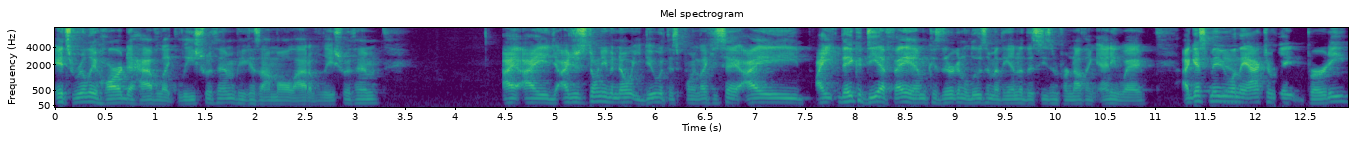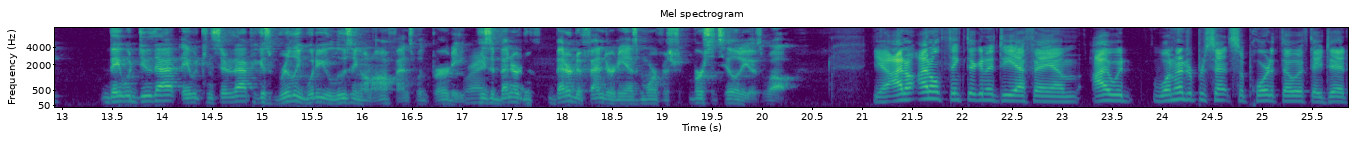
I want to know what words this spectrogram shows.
it's really hard to have like leash with him because I'm all out of leash with him. I, I, I just don't even know what you do at this point. Like you say, I, I they could DFA him because they're going to lose him at the end of the season for nothing anyway. I guess maybe Yeah. when they activate Berti, they would do that. They would consider that because really, what are you losing on offense with Berti? Right. He's a better better defender and he has more versatility as well. Yeah, I don't I don't think they're going to DFA him. I would 100% support it though if they did.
